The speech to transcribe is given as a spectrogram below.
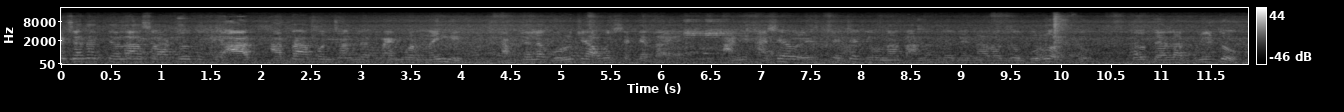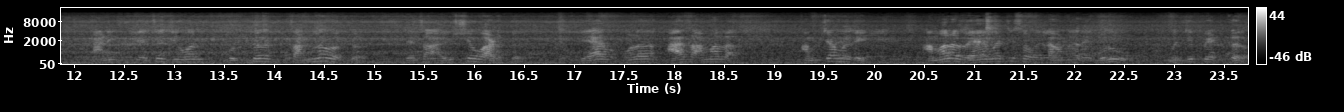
अचानक त्याला असं आठवतं की आज आता आपण चांगल्या ट्रॅकवर नाही आहे आपल्याला गुरुची आवश्यकता आहे. आणि अशा वेळेस त्याच्या जीवनात आनंद देणारा जो गुरु असतो तो त्याला मिळतो. आणि त्याचं जीवन खुद्द चांगलं होतं. त्याचं आयुष्य वाढतं. त्यामुळं आज आम्हाला आमच्यामध्ये आम्हाला व्यायामाची सवय लावणारे गुरु म्हणजे पेटकर.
